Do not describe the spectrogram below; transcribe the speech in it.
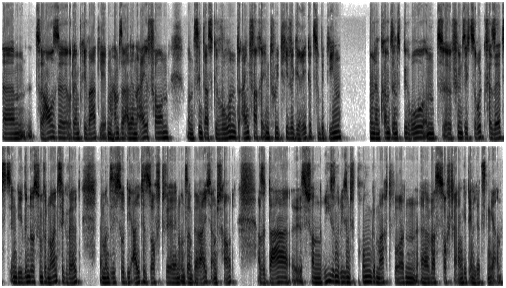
Ähm, zu Hause oder im Privatleben haben sie alle ein iPhone und sind das gewohnt, einfache, intuitive Geräte zu bedienen. Und dann kommt sie ins Büro und äh, fühlen sich zurückversetzt in die Windows 95 Welt, wenn man sich so die alte Software in unserem Bereich anschaut. Also da ist schon ein riesen, riesen Sprung gemacht worden, äh, was Software angeht in den letzten Jahren.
